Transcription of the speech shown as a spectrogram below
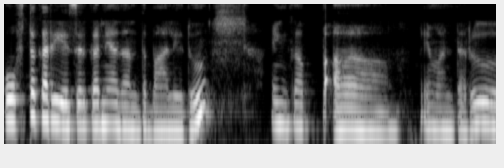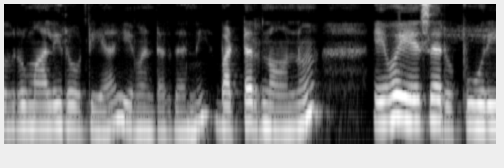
కోఫ్తా కర్రీ వేసారు కానీ అది అంత బాగాలేదు ఇంకా ఏమంటారు? రుమాలి రోటియా? ఏమంటారు దాన్ని? బటర్ నాన్ ఏవో వేసారు పూరి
